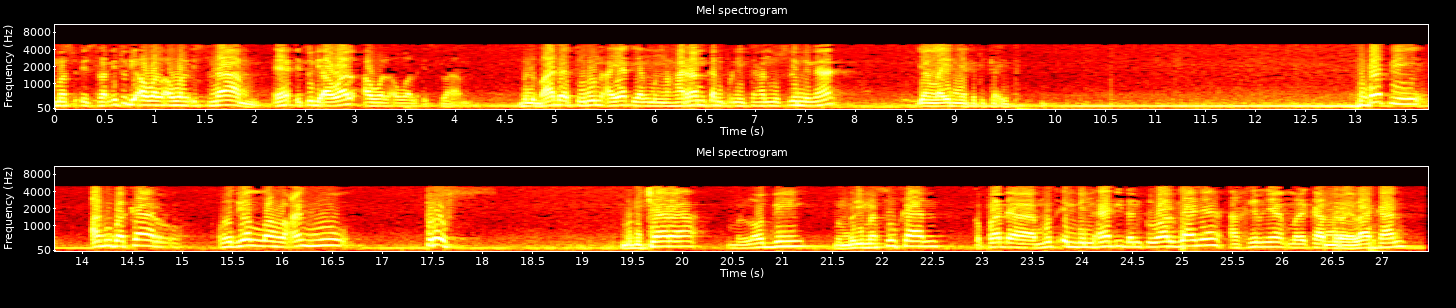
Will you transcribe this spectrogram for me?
masuk Islam. Itu di awal-awal Islam, ya, itu di awal awal-awal Islam. Belum ada turun ayat yang mengharamkan pernikahan muslim dengan yang lainnya ketika itu. Tetapi Abu Bakar radhiyallahu anhu terus berbicara, melobi, memberi masukan kepada Mut'im bin Adi dan keluarganya, akhirnya mereka merelakan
